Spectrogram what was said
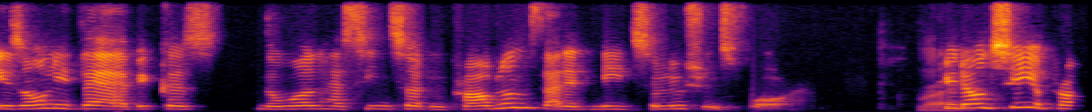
is only there because the world has seen certain problems that it needs solutions for. Right. If you don't see a problem,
